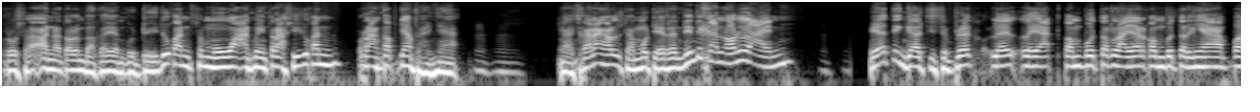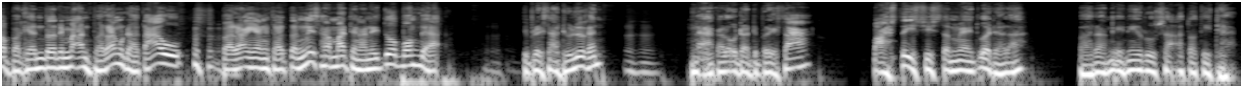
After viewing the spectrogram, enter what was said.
perusahaan atau lembaga yang gede itu kan semua administrasi itu kan perangkapnya banyak. Nah sekarang kalau sudah modern ini kan online. Ya tinggal dijebret lihat komputer layar komputernya apa bagian penerimaan barang udah tahu barang yang datang ini sama dengan itu apa enggak. Diperiksa dulu kan. Nah kalau udah diperiksa pasti sistemnya itu adalah barang ini rusak atau tidak.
